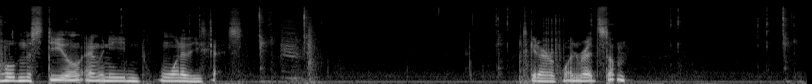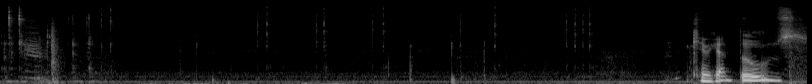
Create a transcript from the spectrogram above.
holding the steel and we need one of these guys. Let's get our one redstone. Okay, we got those.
